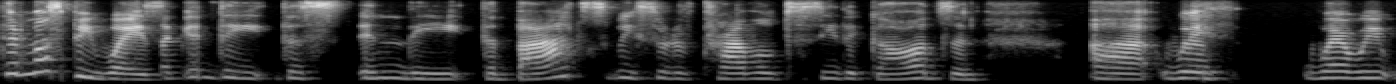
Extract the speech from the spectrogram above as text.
There must be ways. Like in the this in the the baths, we sort of traveled to see the gods, and uh, with where we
